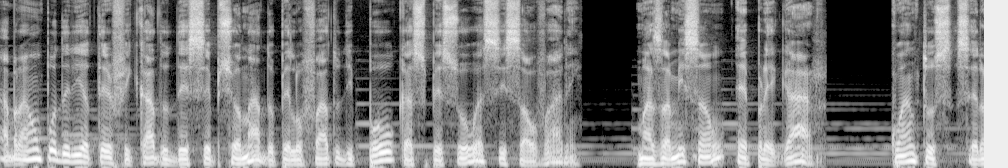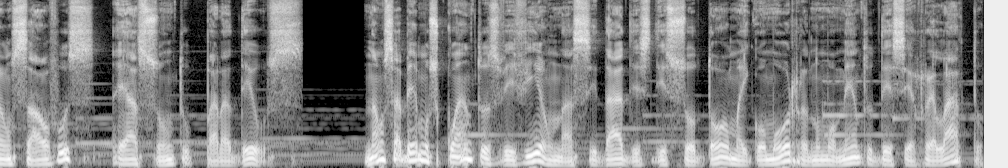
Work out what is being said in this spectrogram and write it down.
Abraão poderia ter ficado decepcionado pelo fato de poucas pessoas se salvarem, mas a missão é pregar. Quantos serão salvos é assunto para Deus. Não sabemos quantos viviam nas cidades de Sodoma e Gomorra no momento desse relato,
